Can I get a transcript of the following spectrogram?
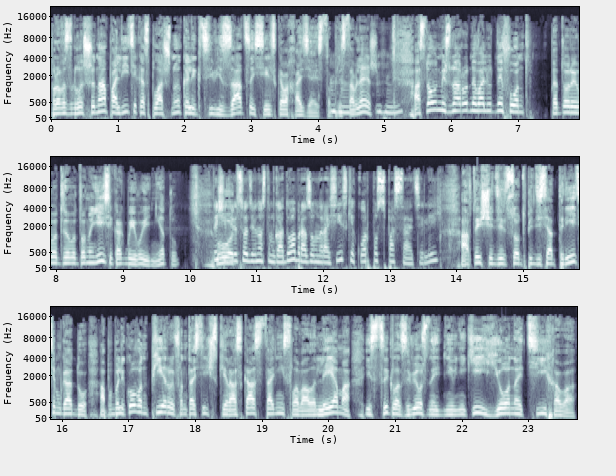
провозглашена политика сплошной коллективизации сельского хозяйства. Представляешь? Основан Международный валютный фонд, который вот, вот он и есть, и как бы его и нету. В 1990 году образован Российский корпус спасателей. А в 1953 году опубликован первый фантастический рассказ Станислава Лема из цикла «Звездные дневники» Йона Тихого.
